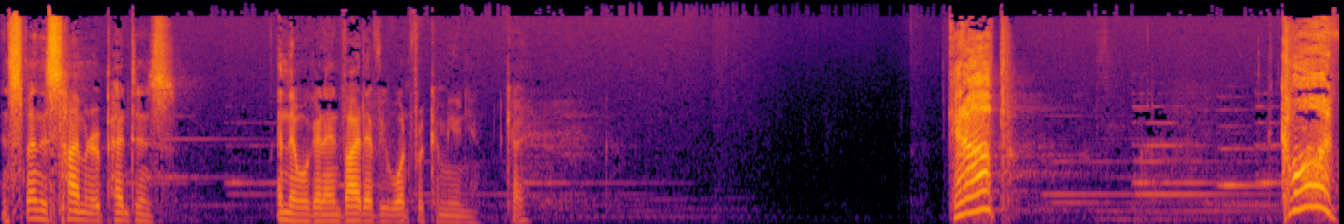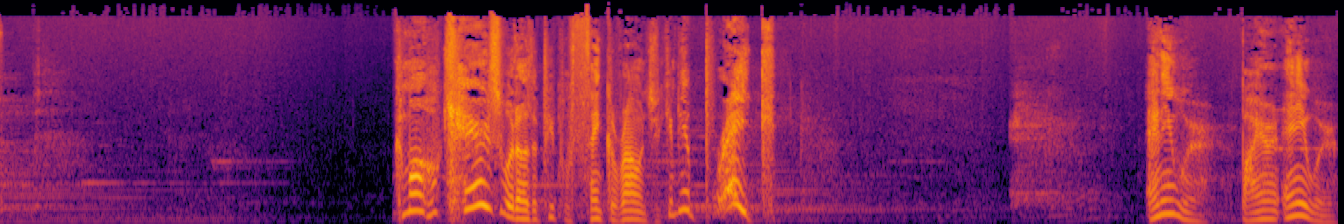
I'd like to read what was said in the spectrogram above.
And spend this time in repentance. And then we're going to invite everyone for communion, okay? Get up. Come on. Come on, who cares what other people think around you? Give me a break. Anywhere, Byron, anywhere.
